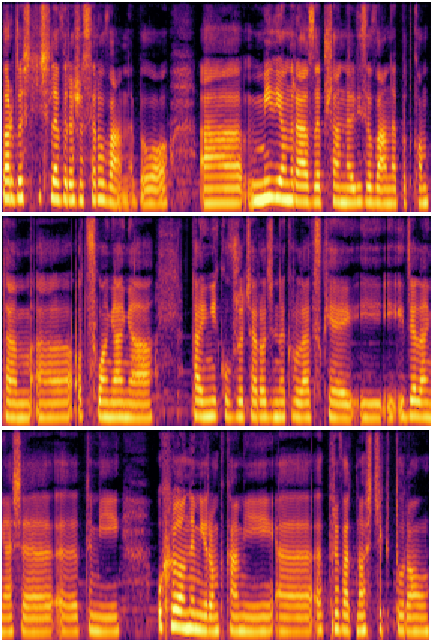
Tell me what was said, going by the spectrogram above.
bardzo ściśle wyreżyserowane. Było e, milion razy przeanalizowane pod kątem e, odsłaniania tajników życia rodziny królewskiej i, i, i dzielenia się e, tymi uchylonymi rąbkami prywatności, którą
